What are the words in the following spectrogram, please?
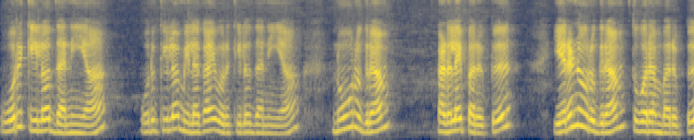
ஒரு கிலோ தனியா ஒரு கிலோ மிளகாய் ஒரு கிலோ தனியா நூறு கிராம் கடலைப்பருப்பு இரநூறு கிராம் துவரம்பருப்பு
